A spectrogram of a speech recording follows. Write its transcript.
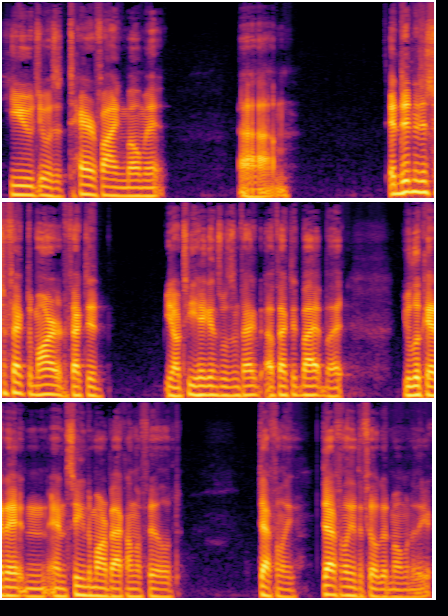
huge. It was a terrifying moment. Um, it didn't just affect Damar; it affected, you know, Tee Higgins was in fact affected by it. But you look at it and and seeing Damar back on the field, definitely, definitely the feel good moment of the year.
